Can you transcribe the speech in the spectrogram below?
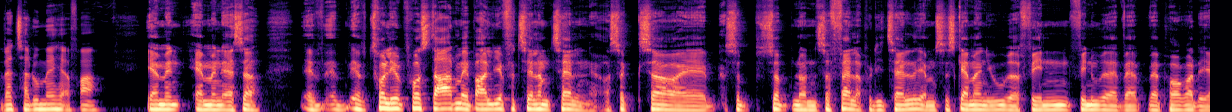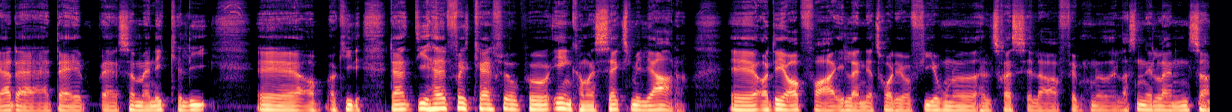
hvad tager du med herfra? Jamen, jamen altså, jeg, jeg tror lige, at prøve at starte med bare lige at fortælle om tallene, og så, så, øh, så, så når den så falder på de tal, jamen, så skal man jo ud og finde, finde ud af, hvad, hvad pokker det er, der, der, der, som man ikke kan lide øh, og, og kigge. Der, de havde et frit cashflow på 1,6 milliarder, øh, og det er op fra et eller andet, jeg tror det var 450 eller 500 eller sådan et eller andet, så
